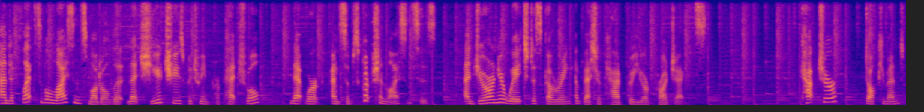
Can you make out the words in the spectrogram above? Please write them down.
and a flexible license model that lets you choose between perpetual network, and subscription licenses, and you're on your way to discovering a better CAD for your projects. Capture, document,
